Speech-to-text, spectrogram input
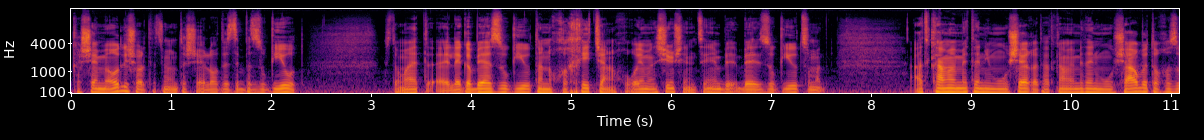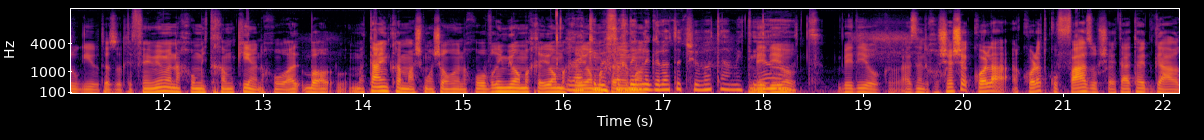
קשה מאוד לשאול את עצמנו את השאלות, וזה בזוגיות. זאת אומרת, לגבי הזוגיות הנוכחית שאנחנו רואים אנשים שנמצאים בזוגיות, זאת אומרת, עד כמה באמת אני מאושרת, עד כמה באמת אני מאושר בתוך הזוגיות הזאת. לפעמים אנחנו מתחמקים, אנחנו, בוא, 200 קמ"ש, כמו שאומרים, אנחנו עוברים יום אחרי יום אחרי אולי יום כי אחרי יום. מפחדים לגלות את התשובות האמיתיות. בדיוק. בדיוק. אז אני חושב שכל ה, התקופה הזו שהייתה את האתגר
